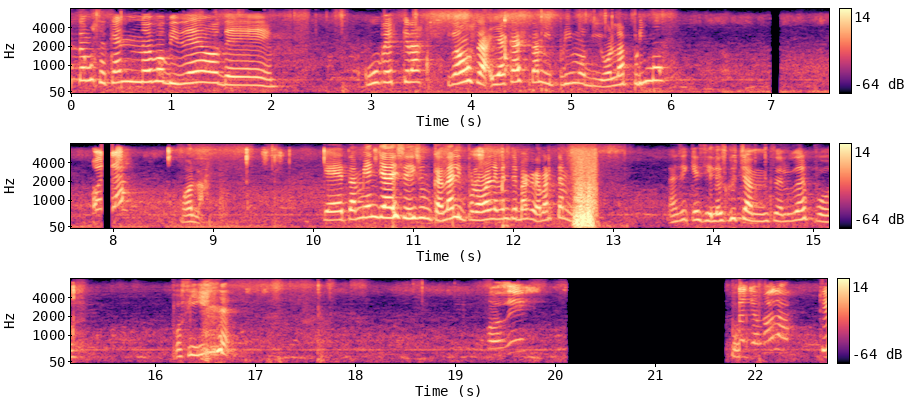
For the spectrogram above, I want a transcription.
estamos acá en un nuevo video de Cubecraft. Y vamos a, y acá está mi primo, digo, hola primo. Hola. Hola. Que también ya se hizo un canal y probablemente va a grabar también. Así que si lo escuchan saludar, pues, pues sí. ¿José? ¿Una llamada? ¿Sí?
